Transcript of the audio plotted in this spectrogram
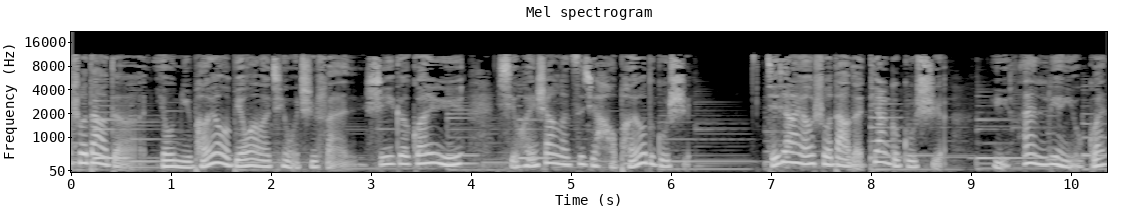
说到的有女朋友别忘了请我吃饭，是一个关于喜欢上了自己好朋友的故事。接下来要说到的第二个故事，与暗恋有关。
